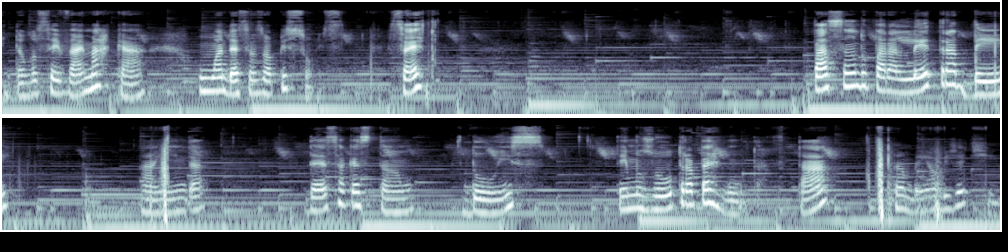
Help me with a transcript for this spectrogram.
Então você vai marcar uma dessas opções, certo? Passando para a letra B, ainda dessa questão 2, temos outra pergunta, tá? Também objetivo.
